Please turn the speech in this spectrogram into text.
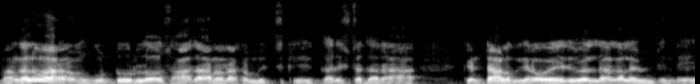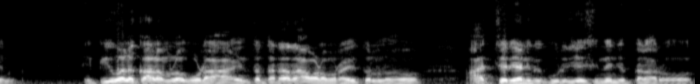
మంగళవారం గుంటూరులో సాధారణ రకం మిర్చికి గరిష్ట ధర క్వింటాలకు ఇరవై ఐదు వేల దాకా లభించింది. ఇటీవల కాలంలో కూడా ఇంత ధర రావడం రైతులను ఆశ్చర్యానికి గురి చేసిందని చెప్తున్నారు.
